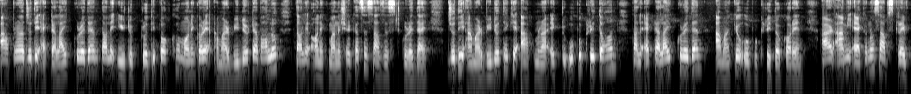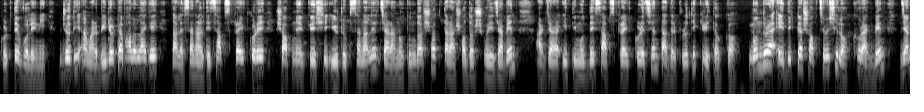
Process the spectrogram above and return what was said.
আপনারা যদি একটা লাইক করে দেন, তাহলে ইউটিউব কর্তৃপক্ষ মনে করে আমার ভিডিওটা ভালো, তাহলে অনেক মানুষের কাছে সাজেস্ট করে দেয়। যদি আমার ভিডিও থেকে আপনারা একটু উপকৃত হন, তাহলে একটা লাইক করে দেন, আমাকেও উপকৃত করেন। আর আমি এখনও সাবস্ক্রাইব করতে বলিনি। যদি আমার ভিডিওটা ভালো লাগে, তাহলে চ্যানেলটি সাবস্ক্রাইব করে স্বপ্নের কৃষি ইউটিউব চ্যানেলের যারা নতুন দর্শক, তারা সদস্য হয়ে যাবেন। আর যারা ইতিমধ্যেই সাবস্ক্রাইব করেছেন, তাদের প্রতি কৃতজ্ঞ বন্ধুরা, এই দিকটা সবচেয়ে বেশি লক্ষ্য রাখবেন যেন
